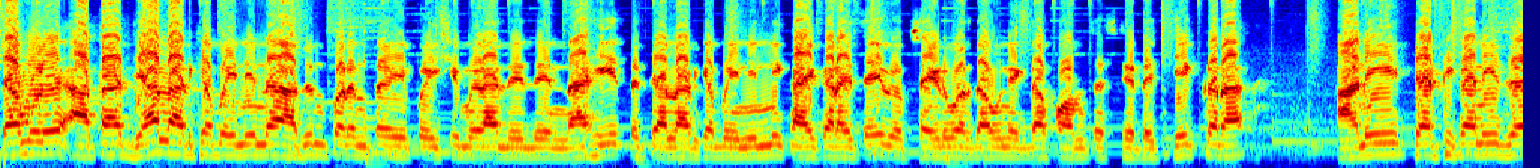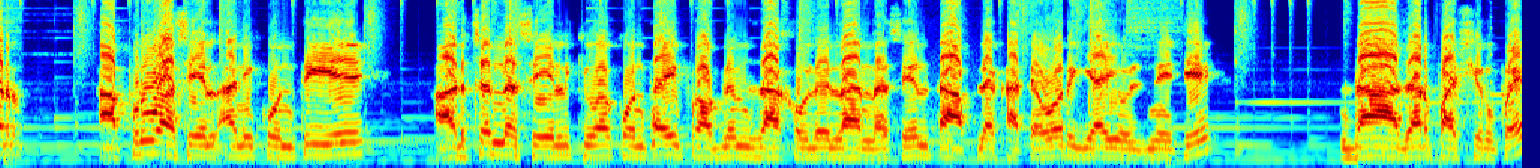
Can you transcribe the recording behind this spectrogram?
त्यामुळे आता ज्या लाडक्या बहिणींना अजूनपर्यंत हे पैसे मिळालेले नाही तर त्या लाडक्या बहिणींनी काय करायचंय? वेबसाईटवर जाऊन एकदा फॉर्मचं स्टेटस चेक करा. आणि त्या ठिकाणी जर अप्रूव्ह असेल आणि कोणतीही अडचण नसेल किंवा कोणताही प्रॉब्लेम दाखवलेला नसेल तर आपल्या खात्यावर या योजनेचे दहा हजार पाचशे रुपये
